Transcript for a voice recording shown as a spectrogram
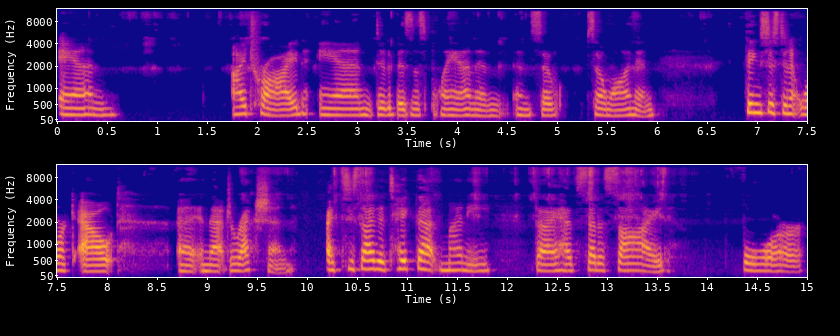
And I tried and did a business plan and, and so, so on. And things just didn't work out uh, in that direction. I decided to take that money that I had set aside for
